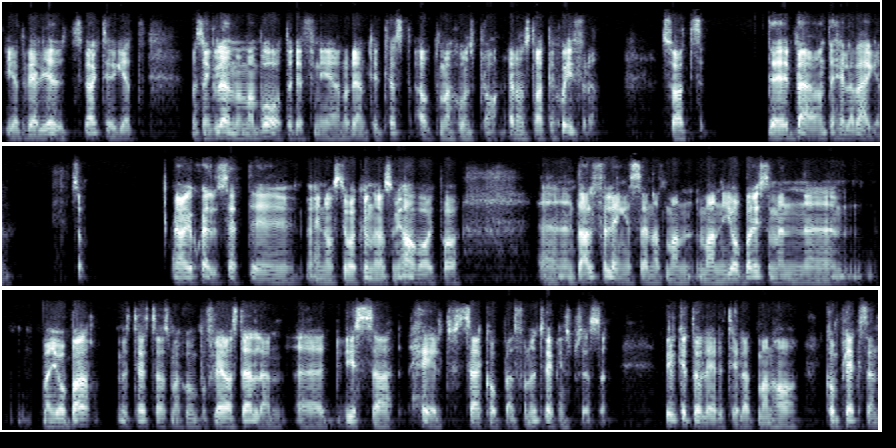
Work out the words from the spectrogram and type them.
i att välja ut verktyget. Men sen glömmer man bort att definiera en ordentlig testautomationsplan eller en strategi för det. Så att det bär inte hela vägen. Så. Jag har ju själv sett, eh, en av de stora kunderna som jag har varit på, eh, inte allt för länge sedan att man, man jobbar liksom en, eh, man jobbar med testautomation på flera ställen, eh, vissa helt särkopplat från utvecklingsprocessen. Vilket då leder till att man har komplexa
